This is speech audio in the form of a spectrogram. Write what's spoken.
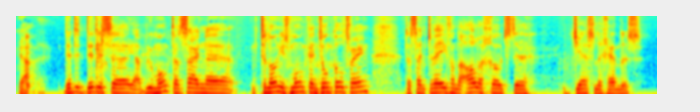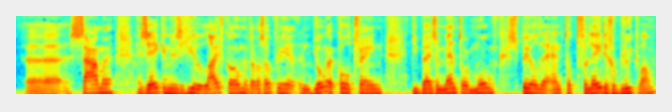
ja. Dit, dit is uh, ja, Blue Monk. Dat zijn uh, Thelonious Monk en John Coltrane. Dat zijn twee van de allergrootste jazzlegendes uh, samen. En zeker nu ze hier live komen. Dat was ook weer een jonge Coltrane... die bij zijn mentor Monk speelde... en tot volledige bloei kwam.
